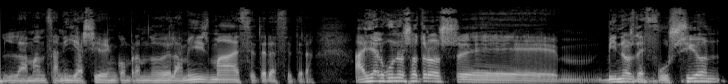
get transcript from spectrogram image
la manzanilla siguen comprando de la misma, etcétera, etcétera. Hay algunos otros eh, vinos de fusión,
